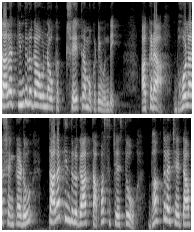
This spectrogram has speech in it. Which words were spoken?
తల కిందులుగా ఉన్న ఒక క్షేత్రం ఒకటి ఉంది. అక్కడ భోలాశంకరుడు తలకిందులుగా తపస్సు చేస్తూ భక్తుల చేత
